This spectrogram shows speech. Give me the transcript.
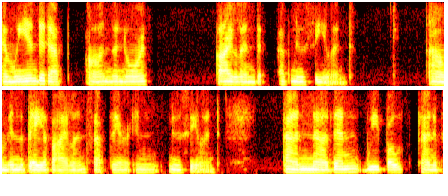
and we ended up on the north island of new zealand um, in the Bay of Islands up there in New Zealand. And uh, then we both kind of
